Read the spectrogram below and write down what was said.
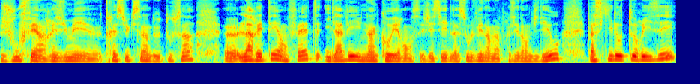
Je vous fais un résumé très succinct de tout ça. l'arrêté en fait, il avait une incohérence et j'ai essayé de la soulever dans ma précédente vidéo parce qu'il autorisait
